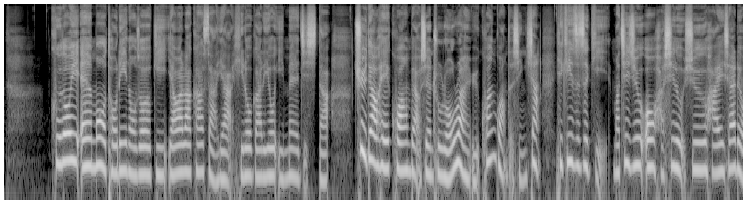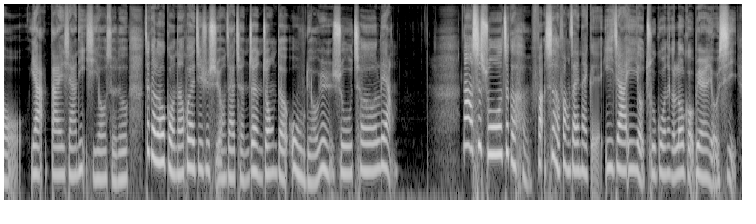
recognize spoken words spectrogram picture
黒い絵も取り除き、柔らかさや広がりをイメージした。去掉黑框，表现出柔软与宽广的形象。引き続き、街中を走る周回車両。呀，带一下你西欧速度。这个 logo 呢，会继续使用在城镇中的物流运输车辆。 那是说这个很放适合放在那个一加一有出过那个 logo 辨认游戏，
